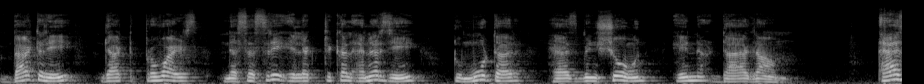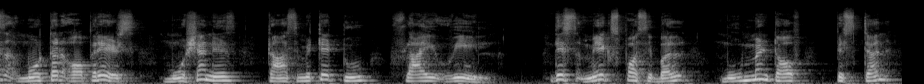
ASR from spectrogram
Battery that provides necessary electrical energy to motor has been shown in diagram. As motor operates, motion is transmitted to flywheel. This makes possible movement of piston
